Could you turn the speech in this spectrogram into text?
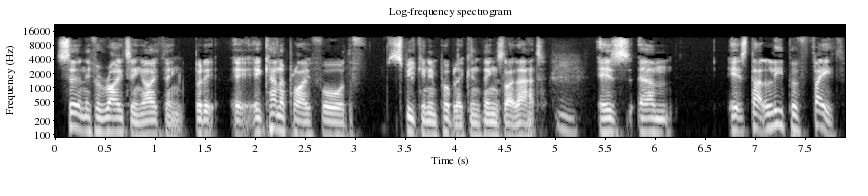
certainly for writing, I think, but it it, it can apply for the speaking in public and things like that. Is um, it's that leap of faith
